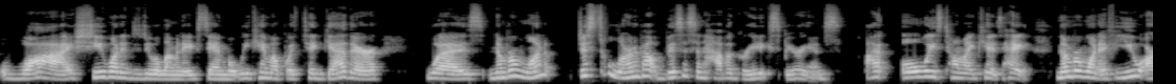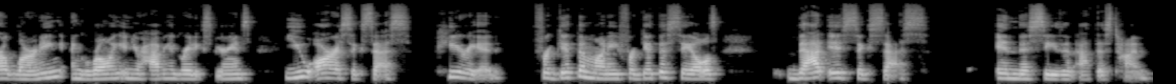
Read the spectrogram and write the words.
why she wanted to do a lemonade stand, what we came up with together was number one, just to learn about business and have a great experience. I always tell my kids, hey, number one, if you are learning and growing and you're having a great experience, you are a success, period. Forget the money, forget the sales. That is success in this season at this time.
